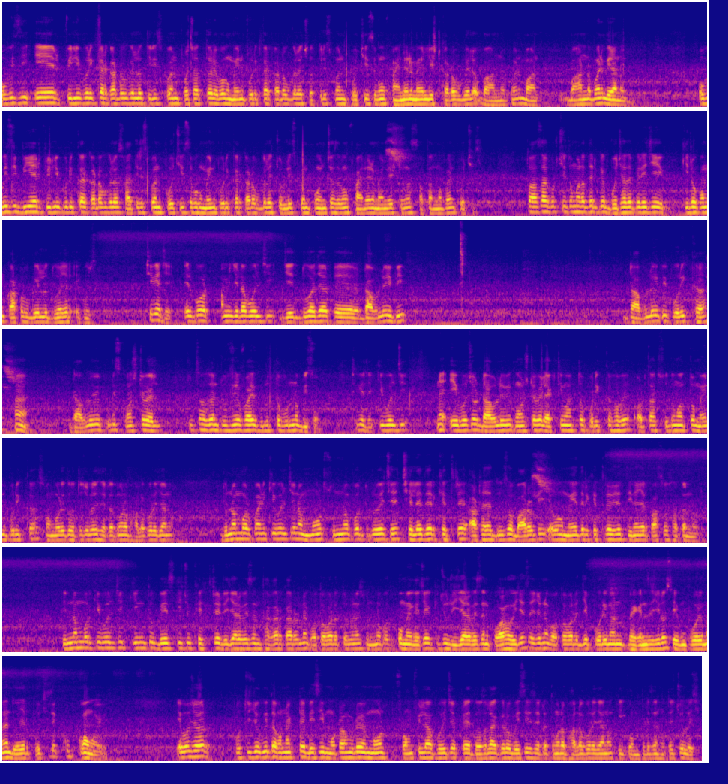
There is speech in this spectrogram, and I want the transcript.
ওবিসি এর পিলি পরীক্ষার কাট অফ গেলো তিরিশ পয়েন্ট পঁচাত্তর এবং মেন পরীক্ষার কাট অফ গেলে ছত্রিশ পয়েন্ট পঁচিশ এবং final merit list cut off গেলো বাহান্ন পয়েন্ট বাহান্ন পয়েন্ট বিরানব্বই। ওবিসি বি এর প্রিলি পরীক্ষার কাট অফ গেলো সাঁত্রিশ পয়েন্ট পঁচিশ এবং মেন পরীক্ষার কাট অফ গেলে চল্লিশ পয়েন্ট পঞ্চাশ এবং ফাইনাল মেরিট লিস্ট হলো সাতান্ন পয়েন্ট পঁচিশ। তো আশা করছি তোমাদেরকে বোঝাতে পেরেছি কীরকম কাট অফ গেলো দু হাজার একুশ। ঠিক আছে? এরপর আমি যেটা বলছি যে দু হাজার ডাব্লিউপি ডাব্লিউপি পরীক্ষা হ্যাঁ WP police constable two thousand two zero five গুরুত্বপূর্ণ বিষয়, ঠিক আছে? কী বলছি? না এবছর ডাব্লিউবি কনস্টেবল একটি মাত্র পরীক্ষা হবে, অর্থাৎ শুধুমাত্র মেন পরীক্ষা সংগঠিত হতে চলেছে, সেটা তোমরা ভালো করে জানো। দু নম্বর পয়েন্ট কী বলছি? না, মোট শূন্যপদ রয়েছে ছেলেদের ক্ষেত্রে আট হাজার দুশো বারোটি এবং মেয়েদের ক্ষেত্রে রয়েছে তিন হাজার পাঁচশো সাতান্নটি। তিন নম্বর কী বলছি? কিন্তু বেশ কিছু ক্ষেত্রে রিজার্ভেশন থাকার কারণে গতবারের তুলনায় শূন্যপদ কমে গেছে। কিছু রিজার্ভেশন করা হয়েছে, সেই জন্য গতবারের যে পরিমাণ ভ্যাকেন্সি ছিল, সেই পরিমাণে দু হাজার পঁচিশে খুব কম হয়ে গেছে। এবছর প্রতিযোগিতা অনেকটাই বেশি, মোটামুটি মোট ফর্ম ফিল আপ হয়েছে প্রায় দশ লাখেরও বেশি, সেটা তোমরা ভালো করে জানো কী কম্পিটিশান হতে চলেছে।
